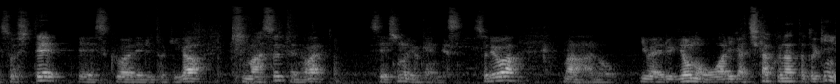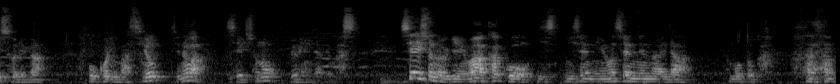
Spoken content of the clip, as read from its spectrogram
そして、え救われる時が来ますというのが聖書の予言です。それは、まあ、あのいわゆる世の終わりが近くなった時にそれが起こりますよっていうのが聖書の予言であります。聖書の予言は過去2000年4000年の間もっとか。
